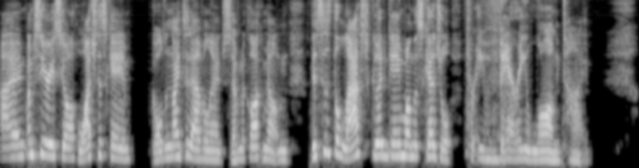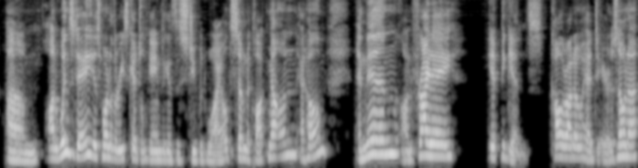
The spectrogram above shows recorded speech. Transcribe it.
I'm I'm serious, y'all. Watch this game. Golden Knights at Avalanche, seven o'clock Mountain. This is the last good game on the schedule for a very long time. Um, on Wednesday is one of the rescheduled games against the stupid Wild, seven o'clock Mountain at home, and then on Friday it begins. Colorado head to Arizona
